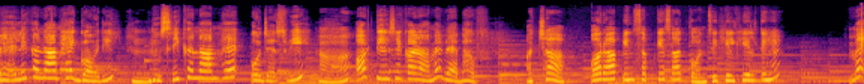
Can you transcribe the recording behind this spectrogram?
पहले का नाम है गौरी दूसरी का नाम है ओजस्वी हाँ। और तीसरे का नाम है वैभव। अच्छा और आप इन सब के साथ कौन से खेल खेलते हैं? मैं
